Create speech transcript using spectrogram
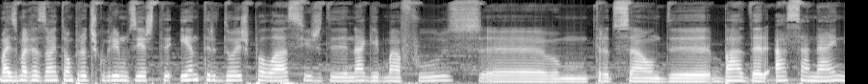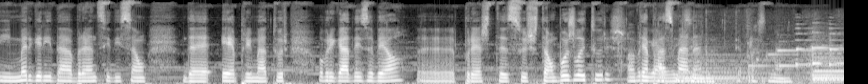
Mais uma razão então para descobrirmos este Entre Dois Palácios de Naguib Mahfouz, uh, tradução de Badr Hassanain e Margarida Abrantes, edição da E Primatur. Obrigada Isabel uh, por esta sugestão. Boas leituras. Obrigada, Até para a semana. Até para a semana.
